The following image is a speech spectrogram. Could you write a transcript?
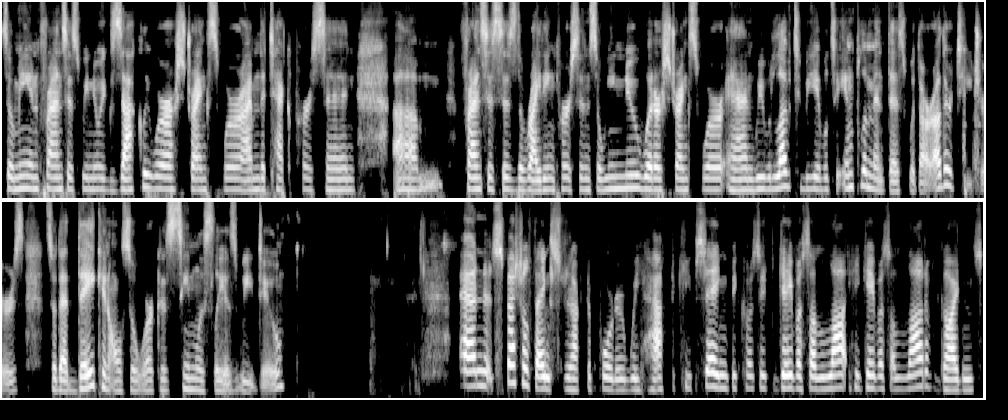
So me and Frances, we knew exactly where our strengths were. I'm the tech person. Um, Frances is the writing person. So we knew what our strengths were. And we would love to be able to implement this with our other teachers so that they can also work as seamlessly as we do. And special thanks to Dr. Porter, we have to keep saying because it gave us a lot, he gave us a lot of guidance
